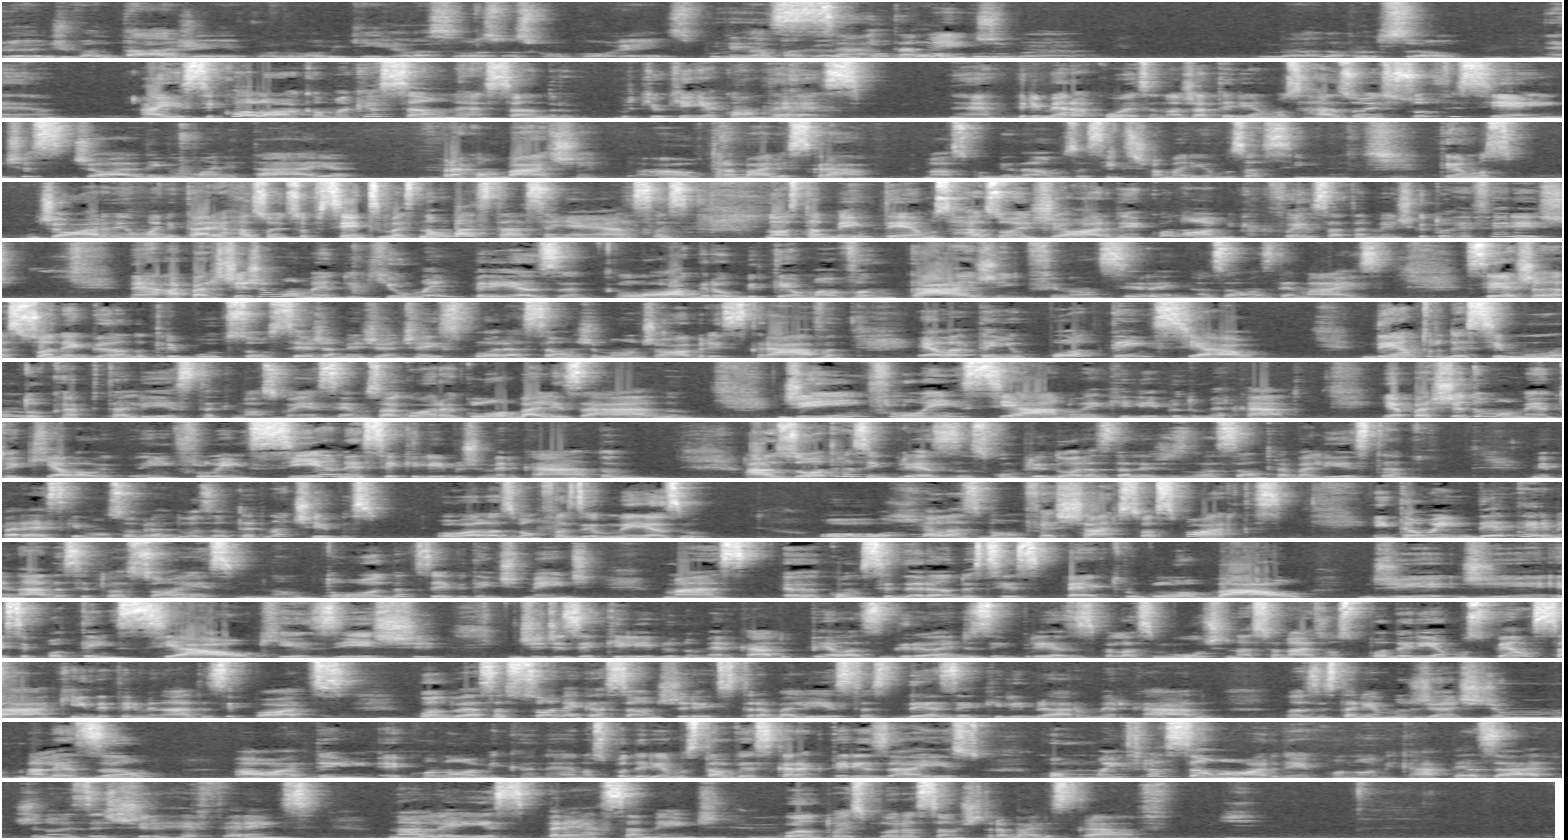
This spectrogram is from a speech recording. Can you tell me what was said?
grande vantagem econômica em relação às suas concorrentes por estar pagando tão pouco numa, na, na produção. É. Aí se coloca uma questão, né, Sandro? Porque o que, que acontece? Né? Primeira coisa, nós já teríamos razões suficientes de ordem humanitária para combate ao trabalho escravo. Nós combinamos assim que chamaríamos assim, né? Temos de ordem humanitária razões suficientes, mas não bastassem essas, nós também temos razões de ordem econômica, que foi exatamente o que tu referiste. né? A partir um momento em que uma empresa logra obter uma vantagem financeira em razão às demais, seja sonegando tributos ou seja mediante a exploração de mão de obra escrava, ela tem o potencial dentro desse mundo capitalista que nós conhecemos agora globalizado, de influenciar no equilíbrio do mercado. E a partir do momento em que ela influencia nesse equilíbrio de mercado, as outras empresas, as cumpridoras da legislação trabalhista, me parece que vão sobrar duas alternativas. Ou elas vão fazer o mesmo, ou elas vão fechar suas portas. Então, em determinadas situações, não todas, evidentemente, mas uh, considerando esse espectro global de, de esse potencial que existe de desequilíbrio no mercado pelas grandes empresas, pelas multinacionais, nós poderíamos pensar que em determinadas hipóteses, quando essa sonegação de direitos trabalhistas desequilibrar o mercado, nós estaríamos diante de um, uma lesão à ordem econômica, né? Nós poderíamos talvez caracterizar isso como uma infração à ordem econômica, apesar de não existir referência na lei expressamente uhum. quanto à exploração de trabalho escravo.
